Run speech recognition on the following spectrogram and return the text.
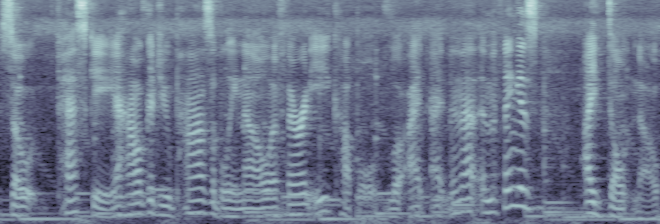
So, Pesky, how could you possibly know if they're an E-couple? Look, I, I, and, that, and the thing is, I don't know.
